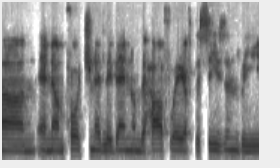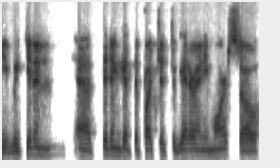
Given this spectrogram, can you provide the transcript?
Um, and unfortunately, then on the halfway of the season, we we didn't uh, didn't get the budget together anymore. So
